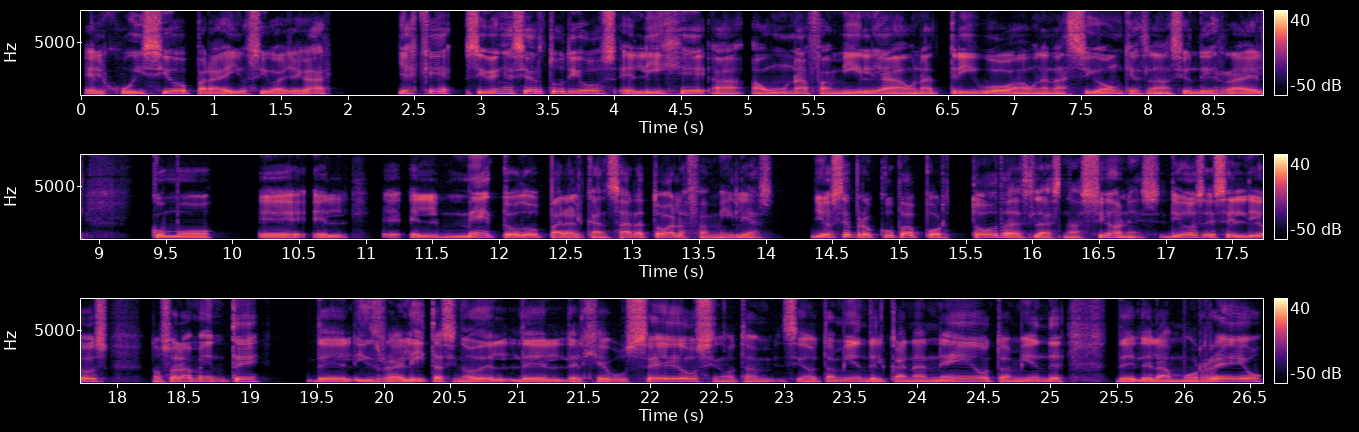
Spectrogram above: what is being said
el juicio para ellos iba a llegar. Y es que, si bien es cierto, Dios elige a, una familia, a una tribu, a una nación, que es la nación de Israel, como eh, el, método para alcanzar a todas las familias, Dios se preocupa por todas las naciones. Dios es el Dios no solamente del israelita, sino del, jebuseo, sino, también del cananeo, también del amorreo,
